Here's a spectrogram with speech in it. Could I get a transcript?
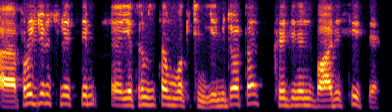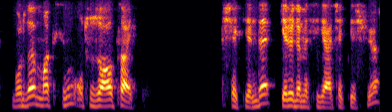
E, projenin süresi e, yatırımınızı tanımlamak için 24 ay, kredinin vadesi ise burada maksimum 36 ay şeklinde geri ödemesi gerçekleşiyor.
